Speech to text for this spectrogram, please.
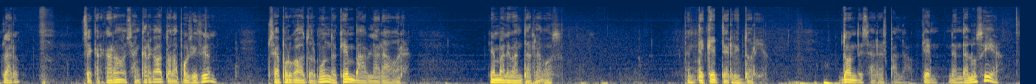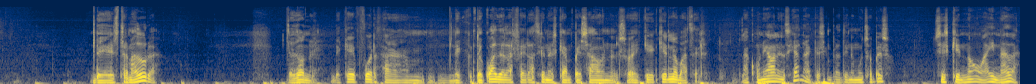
Claro. Se, cargaron, se han cargado toda la oposición. Se ha purgado todo el mundo. ¿Quién va a hablar ahora? ¿Quién va a levantar la voz? ¿De qué territorio? ¿Dónde se ha respaldado? ¿Quién? ¿De Andalucía? ¿De Extremadura? ¿De dónde? ¿De qué fuerza? ¿De, de cuál de las federaciones que han pesado en el PSOE? ¿Quién lo va a hacer? La comunidad valenciana, que siempre tiene mucho peso. Si es que no hay nada.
